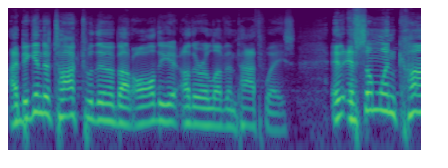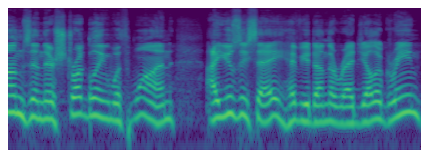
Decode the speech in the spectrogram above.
I begin to talk to them about all the other 11 pathways. If someone comes and they're struggling with one, I usually say, Have you done the red, yellow, green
